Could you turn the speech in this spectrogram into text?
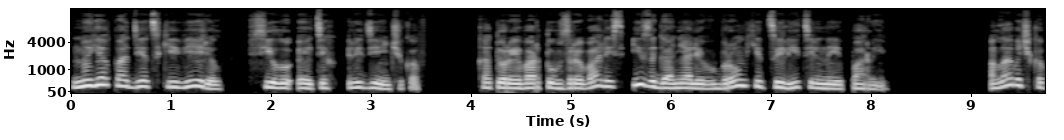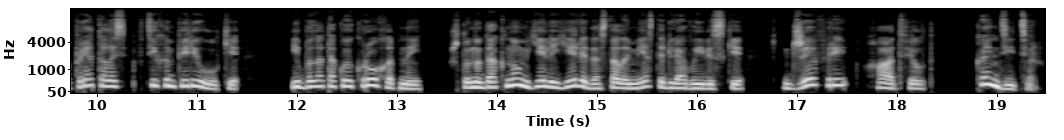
но я по-детски верил в силу этих леденчиков, которые во рту взрывались и загоняли в бронхи целительные пары. Лавочка пряталась в тихом переулке и была такой крохотной, что над окном еле-еле достало место для вывески «Джеффри Хатфилд, кондитер».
